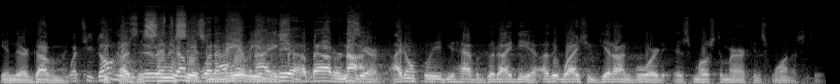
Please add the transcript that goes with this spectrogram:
in their government. What you don't because need the to do is tell me cynicism what and I have an idea alienation about or is not. there. I don't believe you have a good idea. Otherwise, you get on board as most Americans want us to.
